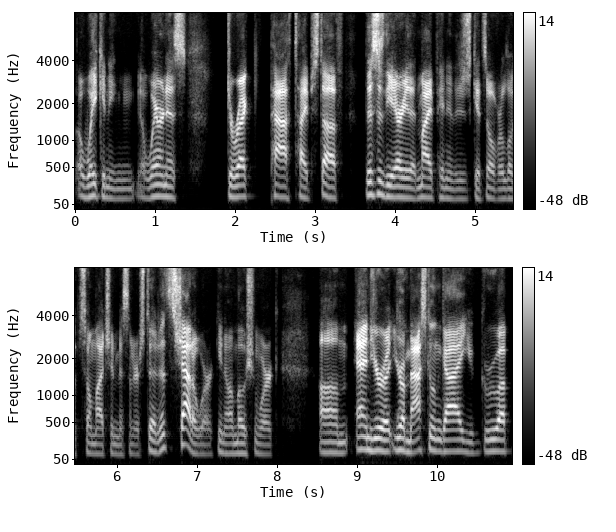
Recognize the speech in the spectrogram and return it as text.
awakening, awareness, direct path type stuff. This is the area that, in my opinion, that just gets overlooked so much and misunderstood. It's shadow work, you know, emotion work. Um, and you're a, you're a masculine guy. You grew up,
